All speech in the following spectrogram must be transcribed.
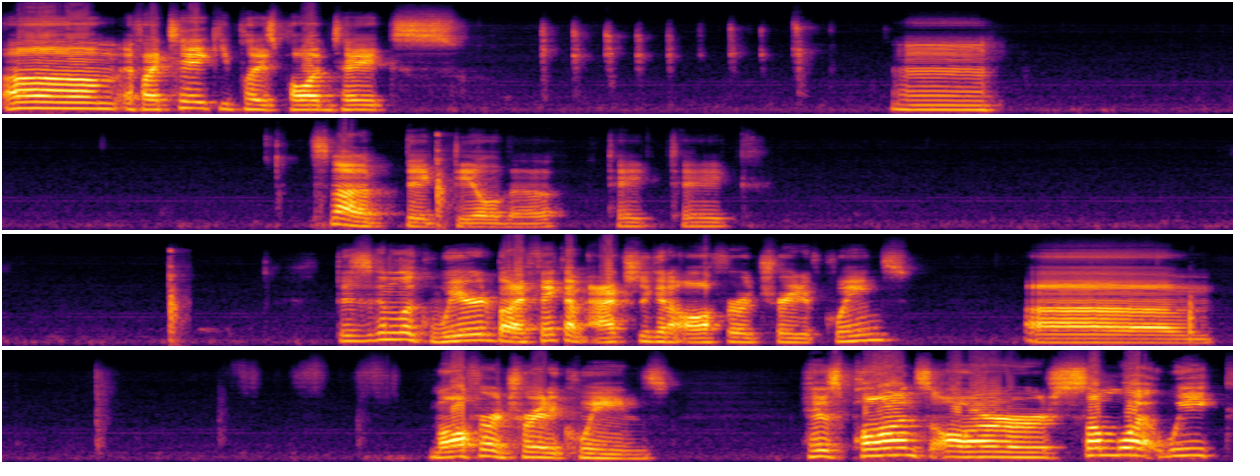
Um, if I take, he plays pawn takes. Uh, it's not a big deal though. Take, take. This is going to look weird, but I think I'm actually going to offer a trade of queens. Um, I'm offer a trade of queens. His pawns are somewhat weak.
